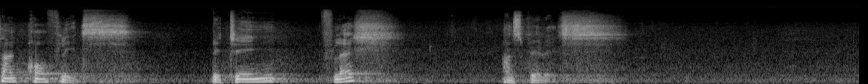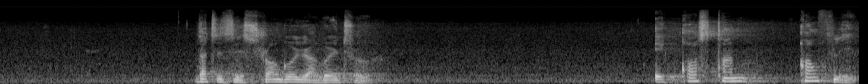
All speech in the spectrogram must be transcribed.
Constant conflict between flesh and spirit. That is the struggle you are going through. A constant conflict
